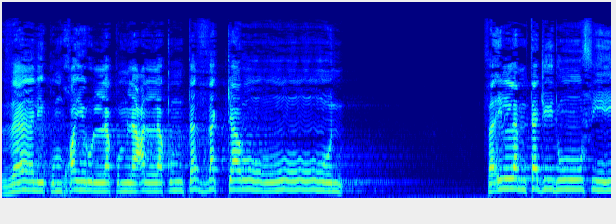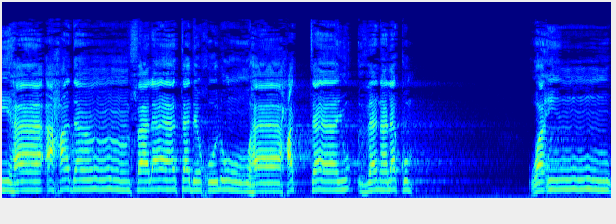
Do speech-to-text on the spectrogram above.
ذلكم خير لكم لعلكم تذكرون. فإن لم تجدوا فيها أحدا فلا تدخلوها حتى يؤذن لكم. وان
